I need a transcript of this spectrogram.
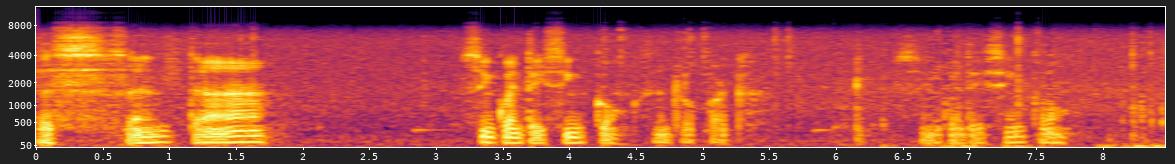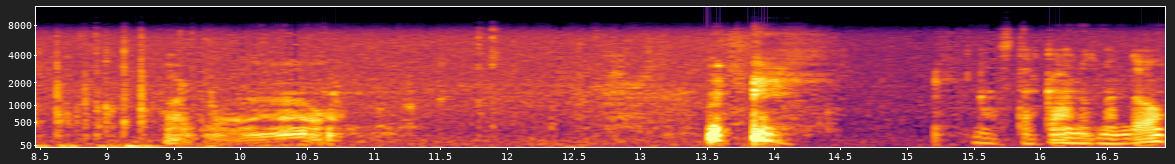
60 55 Central Park. 55 Park hasta acá nos mandó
